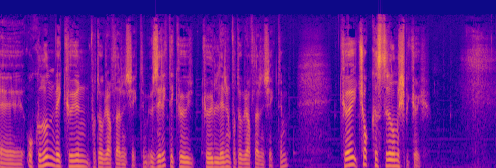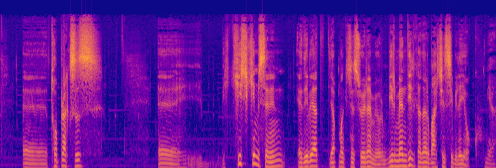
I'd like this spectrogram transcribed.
e, okulun ve köyün fotoğraflarını çektim. Özellikle köy köylülerin fotoğraflarını çektim. Köy çok kıstırılmış bir köy. E, topraksız, e, hiç kimsenin edebiyat yapmak için söylemiyorum. Bir mendil kadar bahçesi bile yok. Ya.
